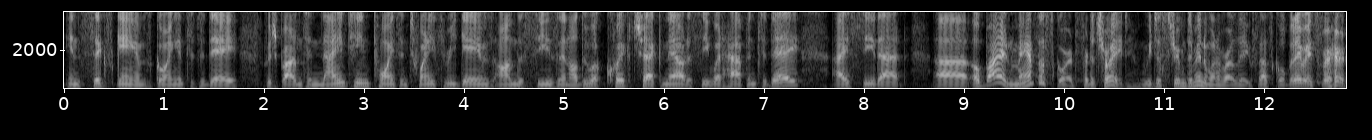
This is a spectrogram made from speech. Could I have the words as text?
in six games going into today, which brought him to 19 points in 23 games on the season. I'll do a quick check now to see what happened today. I see that uh, oh, Brian Mantha scored for Detroit. We just streamed him into one of our leagues. That's cool. But anyways, for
